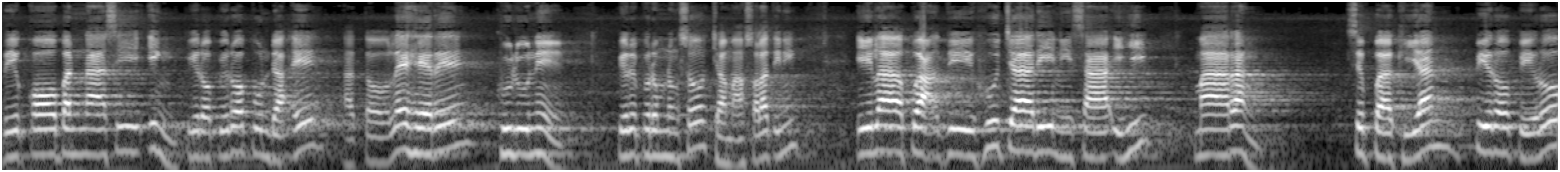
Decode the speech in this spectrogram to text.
riqaban nasi ing pira-pira pundake atau lehere gulune pira-pira menungso jamaah salat ini ila ba'di hujari nisaihi marang sebagian piro-piro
